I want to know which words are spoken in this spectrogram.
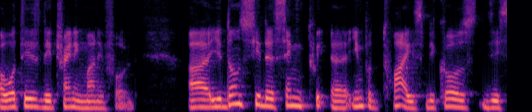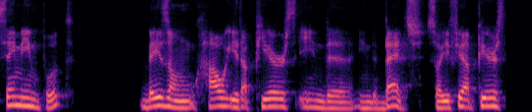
of what is the training manifold. Uh, you don't see the same twi- uh, input twice because the same input based on how it appears in the in the batch. So if it appears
